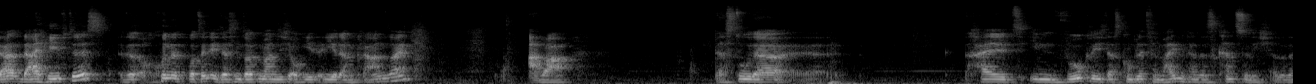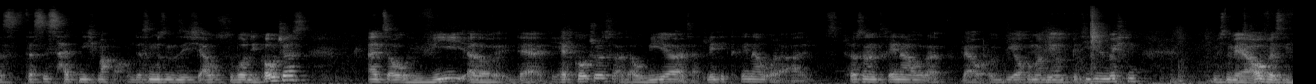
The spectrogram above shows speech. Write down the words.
da, da hilft es, also hundertprozentig, dessen sollte man sich auch jeder, jeder im Klaren sein. Aber dass du da äh, halt eben wirklich das komplett vermeiden kannst, das kannst du nicht. Also das, das ist halt nicht machbar. Und das müssen sich auch sowohl die Coaches als auch wie, also der, die Head Coaches, als auch wir als Athletiktrainer oder als Personal Trainer oder wie auch immer wir uns betiteln möchten, müssen wir ja auch wissen.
